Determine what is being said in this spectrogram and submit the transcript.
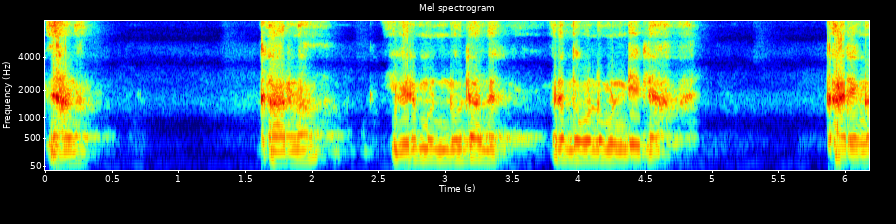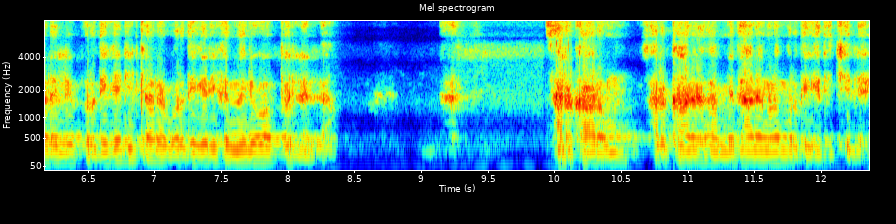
ഇതാണ് കാരണം ഇവർ മുണ്ടൂറ്റാണ് ഇവരെന്തുകൊണ്ട് മിണ്ടിയില്ല. കാര്യങ്ങളിൽ പ്രതികരിക്കാനോ പ്രതികരിക്കുന്നതിന് കുഴപ്പമില്ലല്ലോ. സർക്കാരും സർക്കാർ സംവിധാനങ്ങളും പ്രതികരിച്ചില്ലേ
